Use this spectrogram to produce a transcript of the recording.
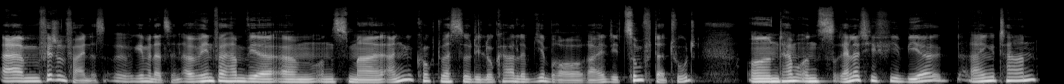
Ähm, Fisch und Feines. Äh, Gehen wir dazu hin. Aber auf jeden Fall haben wir ähm, uns mal angeguckt, was so die lokale Bierbrauerei, die Zunft da tut. Und haben uns relativ viel Bier reingetan.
